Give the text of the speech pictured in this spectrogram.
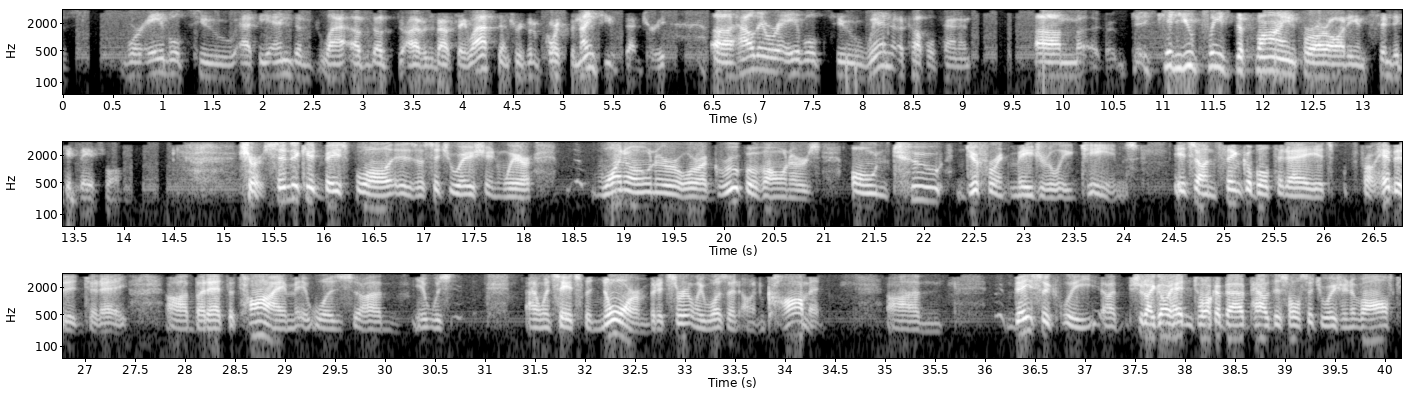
were able to, at the end of, la- of the, I was about to say last century, but of course the 19th century, uh, how they were able to win a couple pennants um, can you please define for our audience syndicate baseball? Sure. Syndicate baseball is a situation where one owner or a group of owners own two different major league teams. It's unthinkable today. It's prohibited today, uh, but at the time it was uh, it was I wouldn't say it's the norm, but it certainly wasn't uncommon. Um, basically, uh, should I go ahead and talk about how this whole situation evolved?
